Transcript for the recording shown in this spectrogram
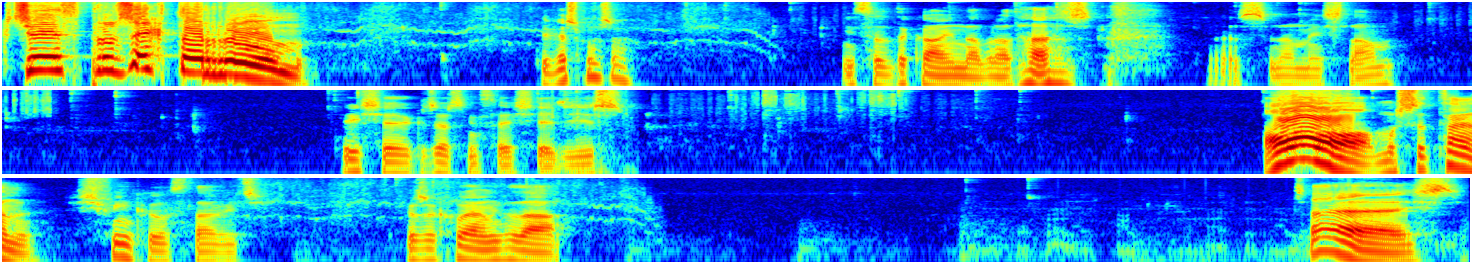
Gdzie jest Projector Room? Ty wiesz może? Insert the coin, dobra, też. Też się namyślam. Ty się grzecznie sobie siedzisz. O! Muszę ten, świnkę ustawić. Tylko, że chuja mi to da. Cześć!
